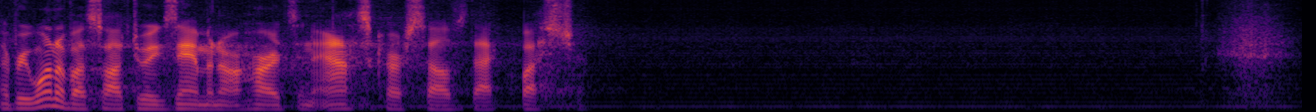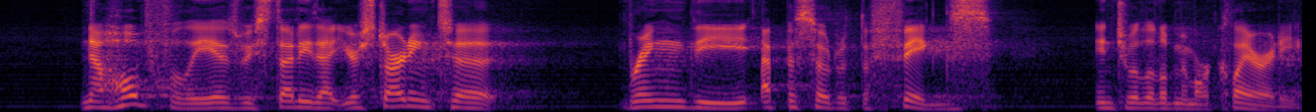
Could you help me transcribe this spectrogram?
Every one of us ought to examine our hearts and ask ourselves that question. Now, hopefully, as we study that, you're starting to bring the episode with the figs into a little bit more clarity.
